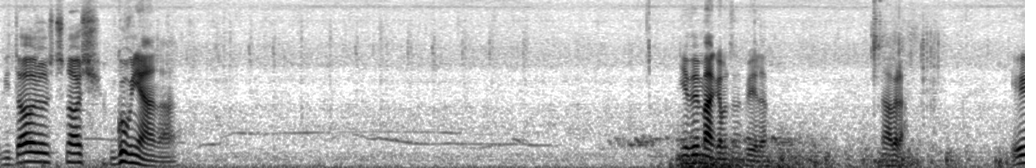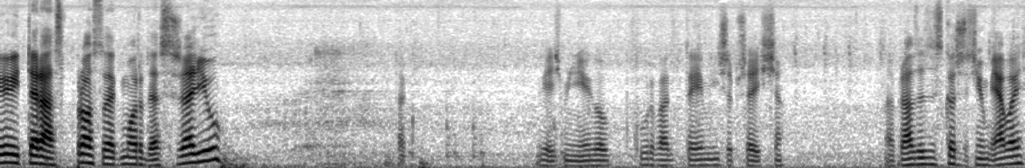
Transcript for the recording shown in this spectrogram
Widoczność gówniana. Nie wymagam za wiele. Dobra. I teraz prosto jak mordę strzelił. Tak. Wiedźmin jego kurwa tajemnicze przejścia. Naprawdę zeskoczyć nie umiałeś?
